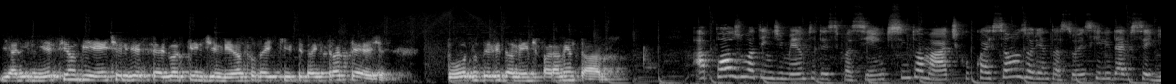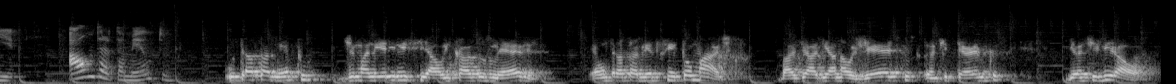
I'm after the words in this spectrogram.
e ali nesse ambiente ele recebe o atendimento da equipe da estratégia, todos devidamente paramentados. Após o atendimento desse paciente sintomático, quais são as orientações que ele deve seguir? Há um tratamento? O tratamento, de maneira inicial, em casos leves, é um tratamento sintomático, baseado em analgésicos, antitérmicos e antiviral.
